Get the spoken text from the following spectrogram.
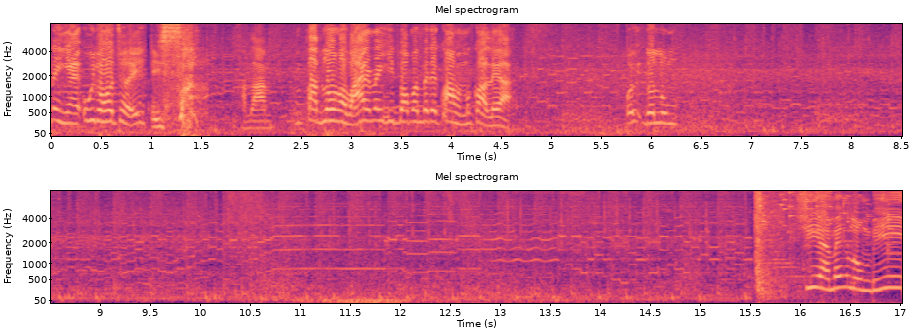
นี่ไง อุ้ยโดนเฉยไอ้สัตว์คำรามมันปรับลงเหรอวะไม่ฮิตบ็อกมันไม่ได้กว้างเหมือนเมื่อก่อนเลยอะเฮ้ยโดนลุมเชี่ยแม่งลุมพี่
